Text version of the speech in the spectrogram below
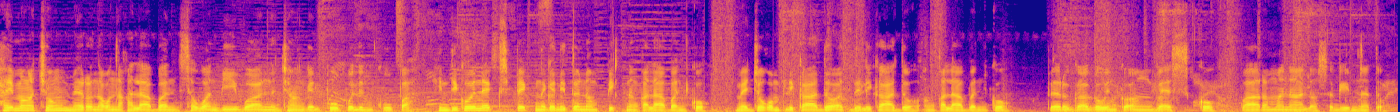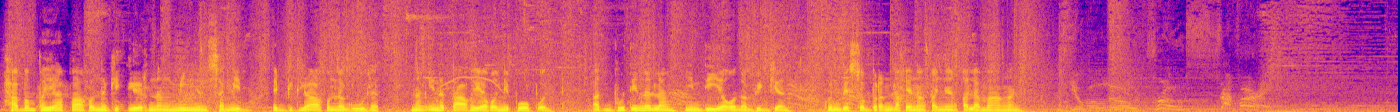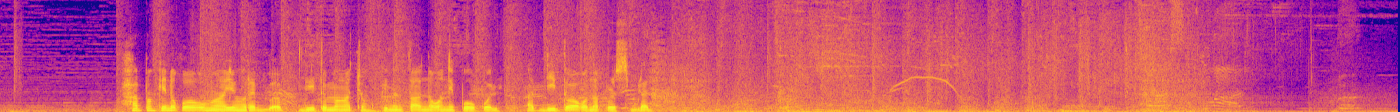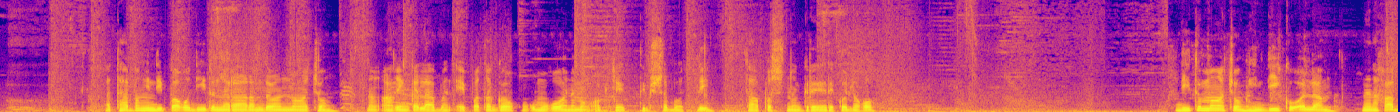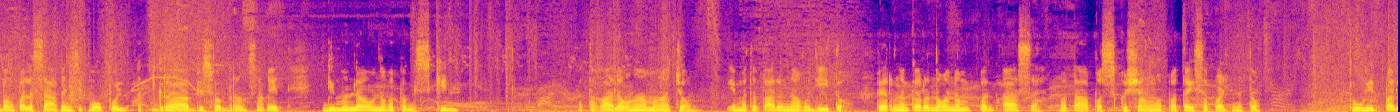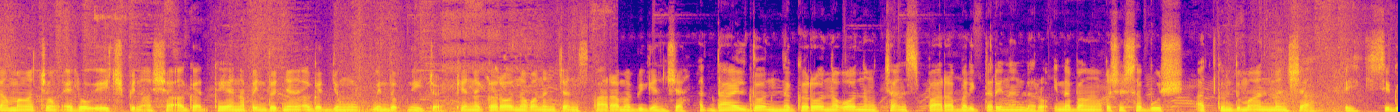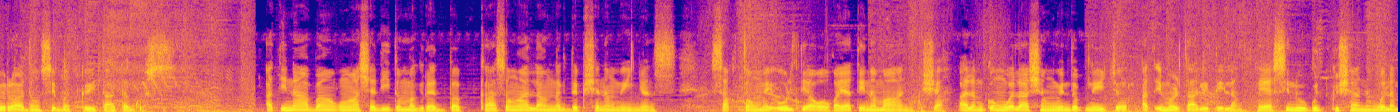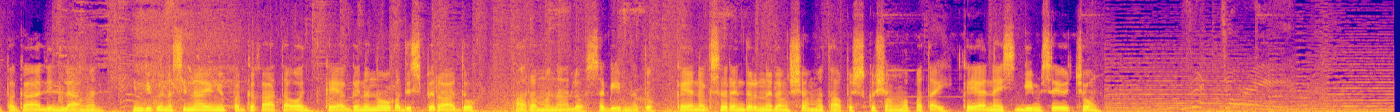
Hi mga chong, meron akong nakalaban sa 1v1 na jungle pupulin kupa. Hindi ko na-expect na ganito ng pick ng kalaban ko. Medyo komplikado at delikado ang kalaban ko. Pero gagawin ko ang best ko para manalo sa game na to. Habang payapa ako nag-clear ng minion sa mid, ay bigla ako nagulat nang inatake ako ni Popol. At buti na lang hindi ako nabigyan, kundi sobrang laki ng kanyang kalamangan. Habang kinukuha ko nga yung rev up dito mga chong, pinuntahan ako ni Popol. At dito ako na first blood. At habang hindi pa ako dito nararamdaman mga chong ng aking kalaban, ay patago akong kumukuha ng mga objectives sa bot lane. Tapos nagre-recall ako. Dito mga chong, hindi ko alam na nakabang pala sa akin si Popol. At grabe, sobrang sakit. Hindi man lang ako nakapag-skill. At akala ko nga mga chong, eh matatalo na ako dito. Pero nagkaroon ako ng pag-asa matapos ko siyang mapatay sa part na to. Two hit pa lang mga chong, HP na siya agad. Kaya napindot niya agad yung Wind of Nature. Kaya nagkaroon ako ng chance para mabigyan siya. At dahil doon, nagkaroon ako ng chance para baligtarin ang laro. Inabangan ko siya sa bush. At kung dumaan man siya, eh siguradong si Bat ko itatagos. At inaabangan ko nga siya dito mag red buff kaso nga lang nag-dep siya ng minions. Saktong may ulti ako kaya tinamaan ko siya. Alam kong wala siyang wind of nature at immortality lang kaya sinugod ko siya ng walang pag-aalinlangan. Hindi ko na sinayang yung pagkakataon kaya ganun ako kadesperado para manalo sa game na to. Kaya nag-surrender na lang siya matapos ko siyang mapatay. Kaya nice game sa'yo Chong.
